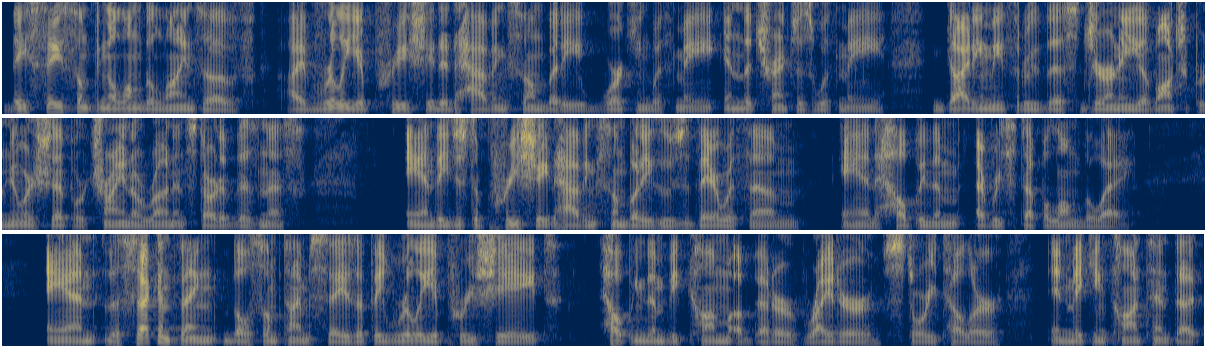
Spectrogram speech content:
they say something along the lines of, I've really appreciated having somebody working with me in the trenches with me, guiding me through this journey of entrepreneurship or trying to run and start a business. And they just appreciate having somebody who's there with them and helping them every step along the way. And the second thing they'll sometimes say is that they really appreciate helping them become a better writer, storyteller, and making content that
